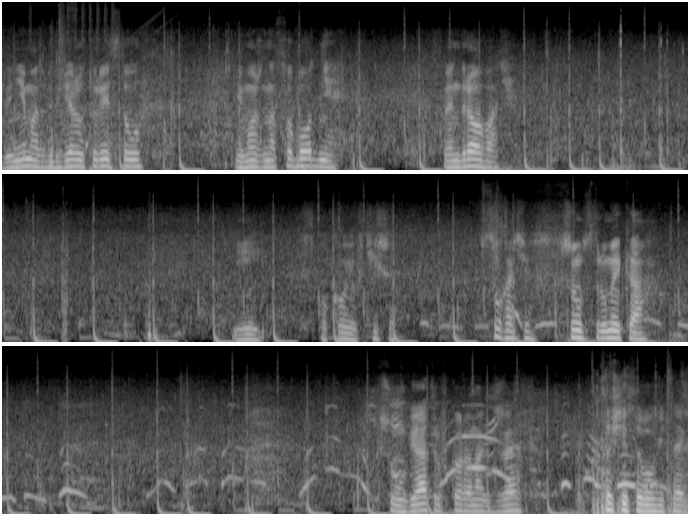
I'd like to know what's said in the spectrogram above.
gdy nie ma zbyt wielu turystów i można swobodnie wędrować i w spokoju, w ciszy wsłuchać się w szum strumyka w szum wiatru w koronach drzew coś niesamowitego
